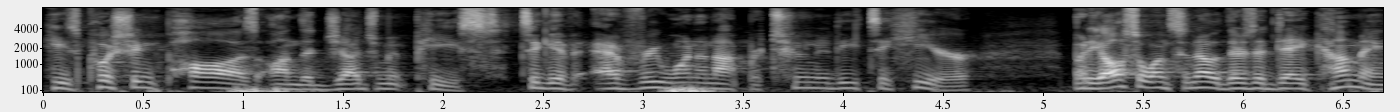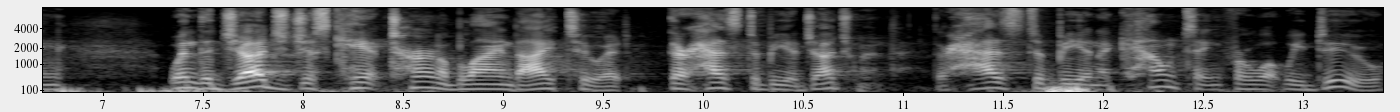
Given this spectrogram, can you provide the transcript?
he's pushing pause on the judgment piece to give everyone an opportunity to hear but he also wants to know there's a day coming when the judge just can't turn a blind eye to it. There has to be a judgment, there has to be an accounting for what we do.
